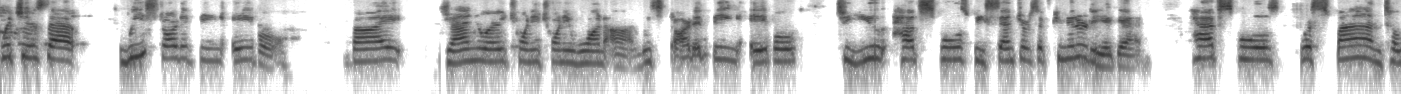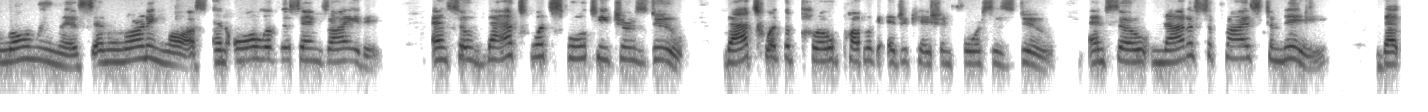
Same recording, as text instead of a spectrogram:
which is that we started being able by January 2021 on, we started being able to you have schools be centers of community again, have schools respond to loneliness and learning loss and all of this anxiety. And so that's what school teachers do. That's what the pro public education forces do. And so, not a surprise to me that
